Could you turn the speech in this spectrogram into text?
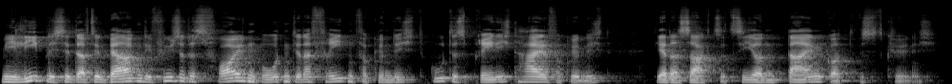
Wie lieblich sind auf den Bergen die Füße des Freudenboten, der da Frieden verkündigt, Gutes predigt, Heil verkündigt, der da sagt zu Zion, dein Gott ist König.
